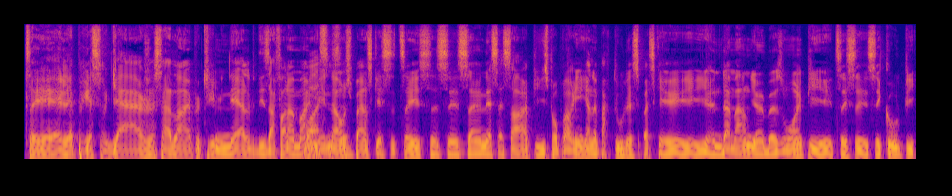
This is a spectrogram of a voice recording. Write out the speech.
sais le prêt sur gage ça a l'air un peu criminel pis des affaires de même Ouais, mais non je pense que c'est c'est- un nécessaire puis c'est pas pour rien qu'il y en a partout là c'est parce que il y a une demande il y a un besoin puis c'est c'est cool puis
